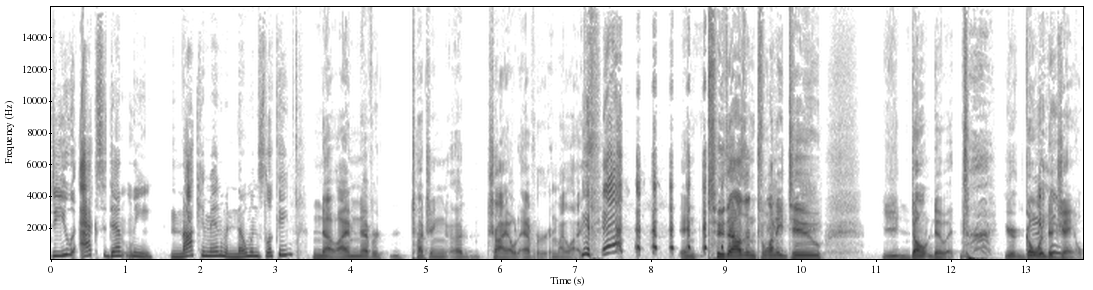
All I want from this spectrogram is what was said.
Do you accidentally knock him in when no one's looking? No, I'm never touching a child ever in my life. in 2022, you don't do it. You're going to jail.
